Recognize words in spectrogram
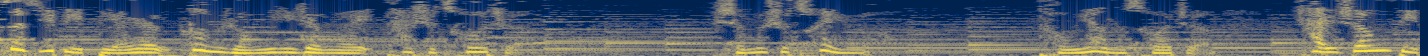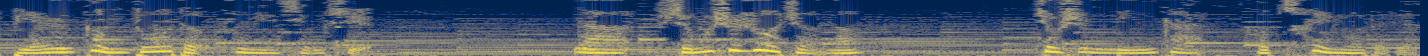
自己比别人更容易认为它是挫折。什么是脆弱？同样的挫折。产生比别人更多的负面情绪，那什么是弱者呢？就是敏感和脆弱的人。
